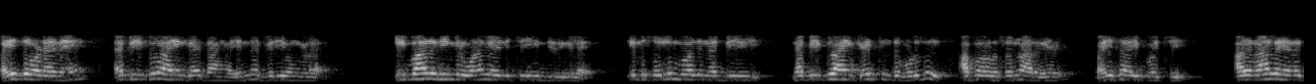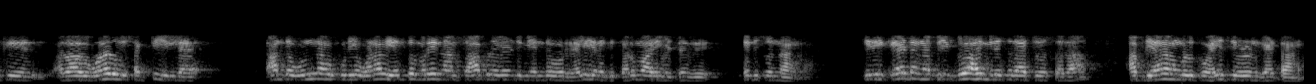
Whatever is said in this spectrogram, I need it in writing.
வைத்த உடனே நபி இப்ராஹிம் கேட்டாங்க என்ன பெரியவங்களை இவ்வாறு நீங்கள் உணவை அள்ளி செய்கின்றீர்களே? என்று சொல்லும் போது நபி நபி இப்ராஹிம் கேட்டிருந்த பொழுது அப்ப அவர் சொன்னார்கள் வயசாகி போச்சு. அதனால எனக்கு அதாவது உணர்வு சக்தி இல்லை. அந்த உண்ணக்கூடிய உணவை எந்த முறையில் நான் சாப்பிட வேண்டும் என்ற ஒரு நிலை எனக்கு தருமாறி விட்டது என்று சொன்னாங்க. இதை கேட்ட நபி இப்ராஹிம் அலிசலாத்து வசலாம் அப்படியான உங்களுக்கு வயசு எவ்வளோன்னு கேட்டாங்க.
